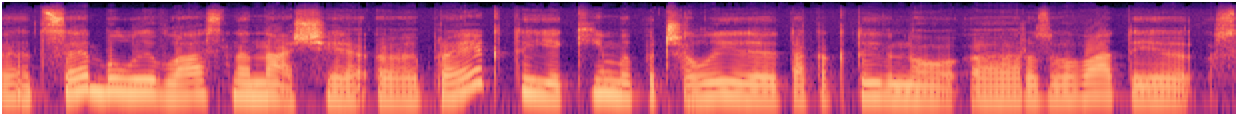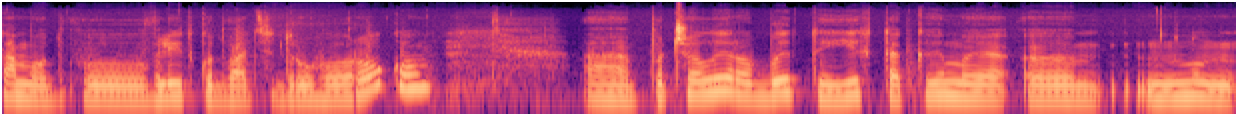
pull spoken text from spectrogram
Е, Це були власне наші е, проекти, які ми почали так активно е, розвивати саме влітку 22-го року. Почали робити їх такими ну,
